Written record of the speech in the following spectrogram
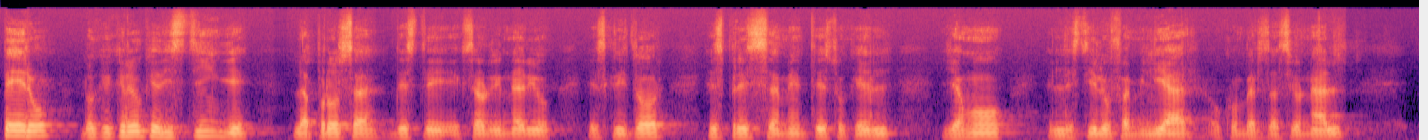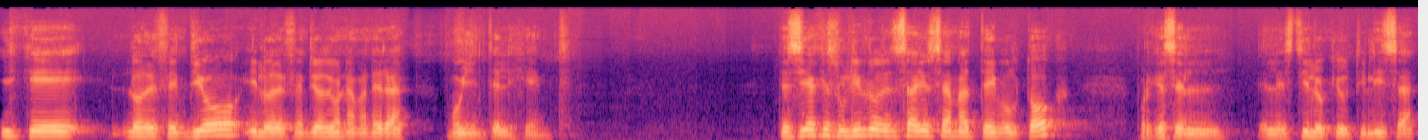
pero lo que creo que distingue la prosa de este extraordinario escritor es precisamente esto que él llamó el estilo familiar o conversacional y que lo defendió y lo defendió de una manera muy inteligente. Decía que su libro de ensayo se llama Table Talk, porque es el, el estilo que utiliza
